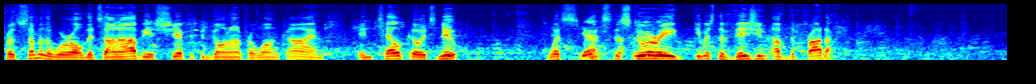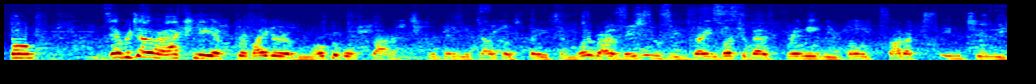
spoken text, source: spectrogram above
For some of the world, it's an obvious shift. It's been going on for a long time. In telco, it's new. What's, yeah, what's the story? Give us the vision of the product. So ZephyrTel are actually a provider of multiple products within the telco space, and one of our visions is very much about bringing those products into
